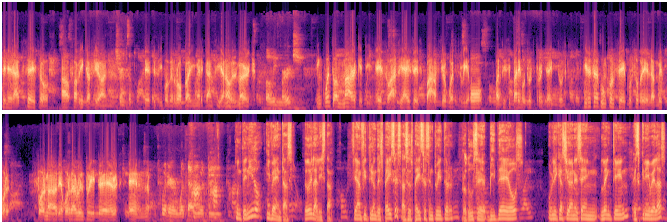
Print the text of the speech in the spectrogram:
tener acceso a fabricación de este tipo de ropa y mercancía, ¿no? El merch. En cuanto a marketing, eso hacia ese espacio Web3 o participar en otros proyectos, ¿tienes algún consejo sobre la mejor forma de abordarlo en Twitter, en... Contenido y ventas. Te doy la lista. Sea anfitrión de Spaces, hace Spaces en Twitter, produce videos, publicaciones en LinkedIn, escríbelas,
